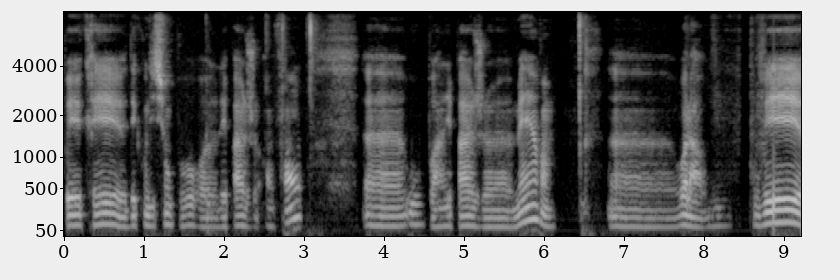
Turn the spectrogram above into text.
pouvez créer des conditions pour les pages enfants ou pour les pages mères. voilà, vous pouvez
